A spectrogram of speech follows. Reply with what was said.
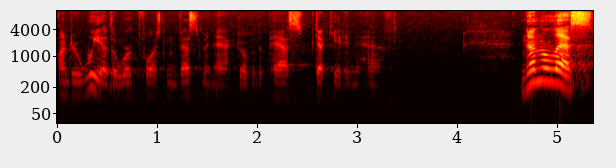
under WIA, the Workforce Investment Act, over the past decade and a half. Nonetheless,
